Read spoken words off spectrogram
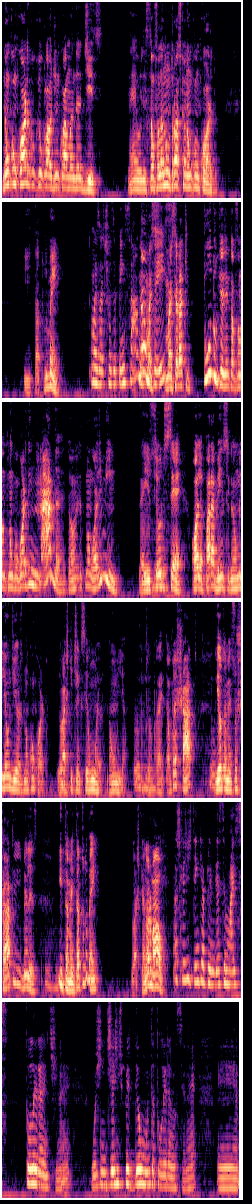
não concordo com o que o Claudinho com a Amanda diz. Né? Eles estão falando um troço que eu não concordo. E tá tudo bem. Mas vai te fazer pensar, né? Não, mas, Talvez. mas será que tudo que a gente tá falando tu não concorda em nada? Então é que tu não gosta de mim. Daí se eu disser, olha, parabéns, você ganhou um milhão de euros, não concordo. Eu acho que tinha que ser um euro, não um milhão. Penso, "Ah, Então tu é chato, e eu também sou chato, e beleza. E também tá tudo bem. Eu acho que é normal. Acho que a gente tem que aprender a ser mais tolerante, né? Hoje em dia a gente perdeu muita tolerância, né? É,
